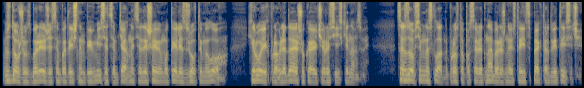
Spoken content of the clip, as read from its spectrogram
Вздовж узбережжя симпатичним півмісяцем тягнеться дешеві мотелі з жовтими лого. Хіро їх проглядає, шукаючи російські назви. Це зовсім не складно, просто посеред набережної стоїть спектр 2000.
